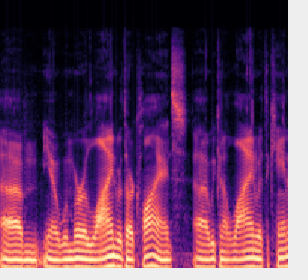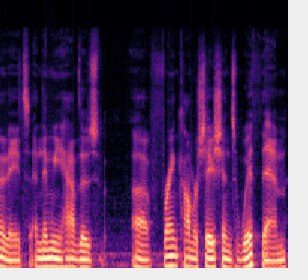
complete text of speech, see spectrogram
um, you know when we're aligned with our clients, uh, we can align with the candidates, and then we have those uh, frank conversations with them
